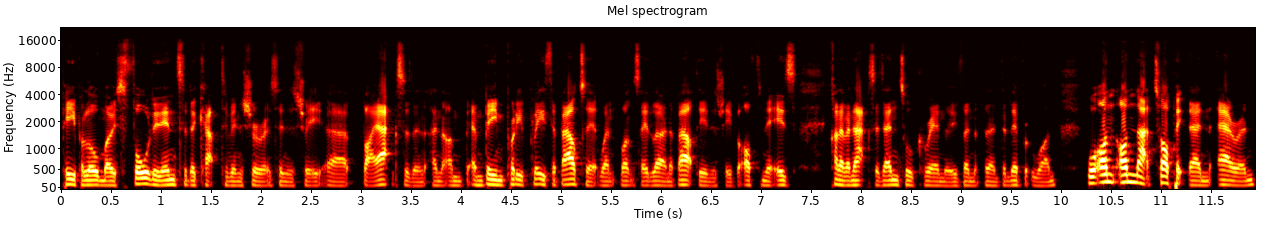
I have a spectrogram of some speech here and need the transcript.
people almost falling into the captive insurance industry uh, by accident and, um, and being pretty pleased about it when once they learn about the industry. But often it is kind of an accidental career move and a deliberate one. Well, on, on that topic, then, Erin,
